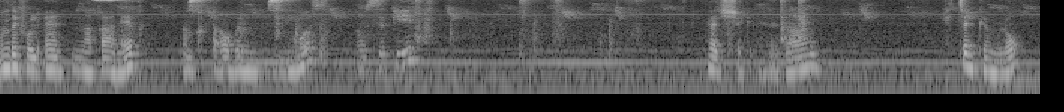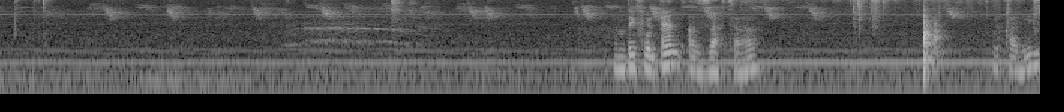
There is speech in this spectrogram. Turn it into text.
نضيفو الآن النقانق. نقطعو بالموس أو السكين بهذا الشكل هذا. حتى نكملو. نضيفو الآن الزعتر. والقليل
